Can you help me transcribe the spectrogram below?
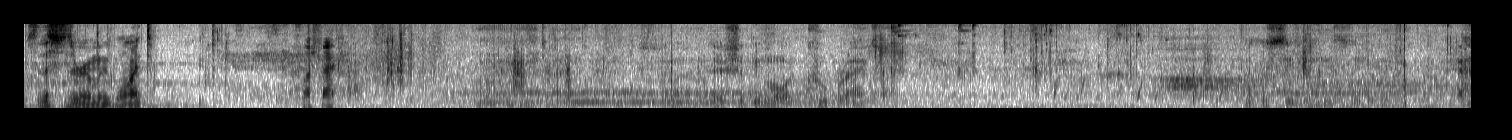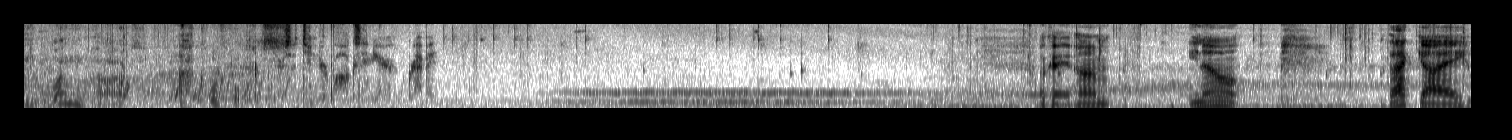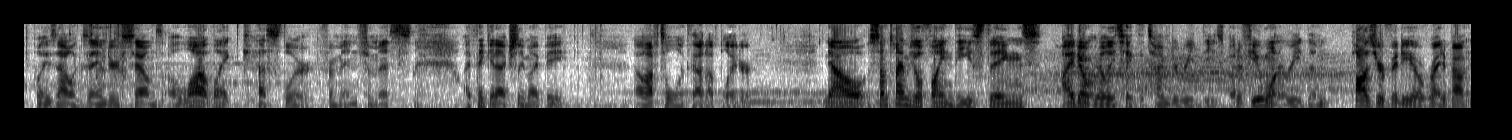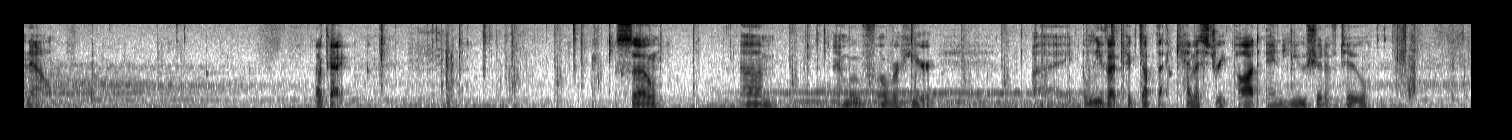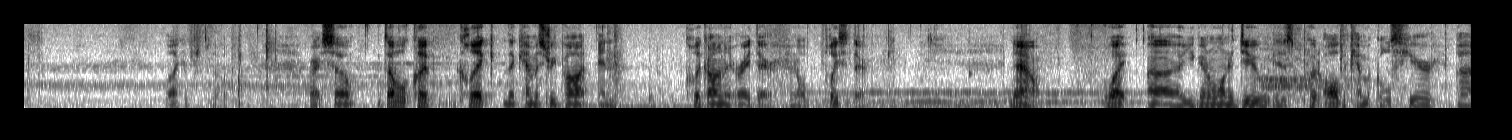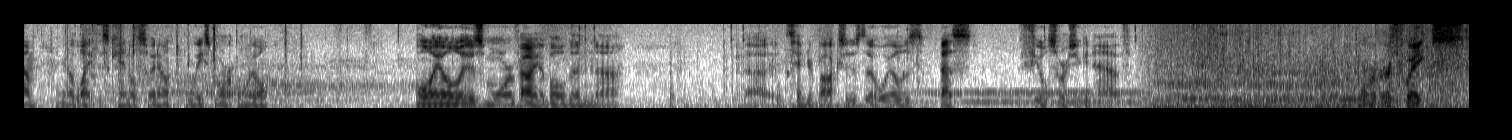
So this is the room we want. Flashback. There should be more cuprite. Let me see, let me see. And one part aqua fortis. There's a tinder box in here. Grab it. Okay, um, you know, that guy who plays Alexander sounds a lot like Kessler from Infamous. I think it actually might be. I'll have to look that up later. Now, sometimes you'll find these things. I don't really take the time to read these, but if you want to read them, pause your video right about now. Okay. So, um, I move over here. I believe I picked up that chemistry pot, and you should have too. Like Alright, so double click click the chemistry pot and click on it right there, and I'll place it there. Now, what uh, you're going to want to do is put all the chemicals here. Um, I'm going to light this candle so I don't waste more oil. Oil is more valuable than uh, uh, tinder boxes. The oil is the best fuel source you can have. More earthquakes!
